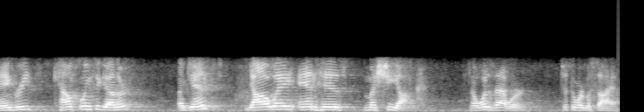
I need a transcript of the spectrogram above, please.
angry. counseling together against Yahweh and his Mashiach. Now, what is that word? Just the word Messiah.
